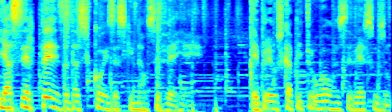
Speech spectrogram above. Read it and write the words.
e a certeza das coisas que não se veem. Hebreus capítulo 11, versos 1.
